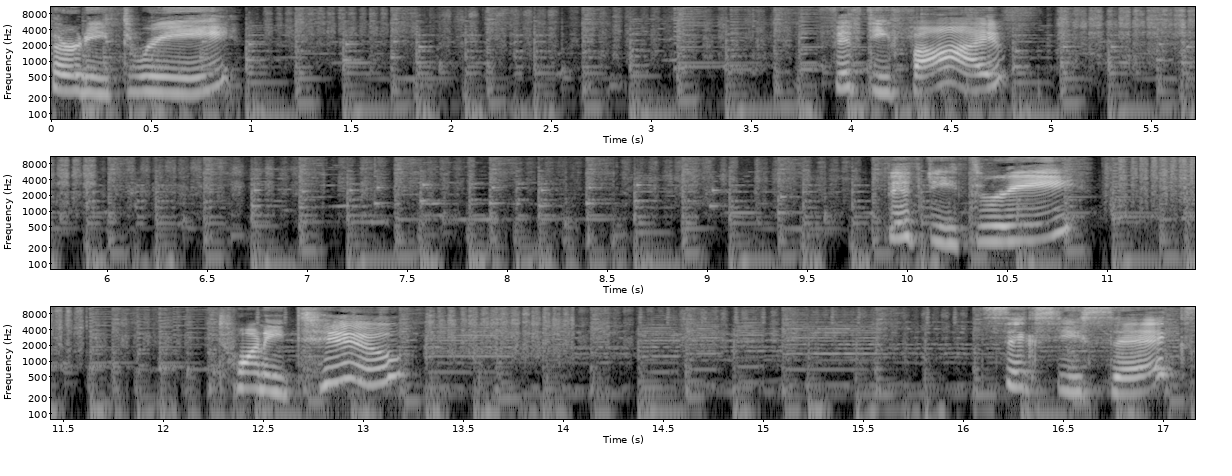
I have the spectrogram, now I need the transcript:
33 55 53 22 66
